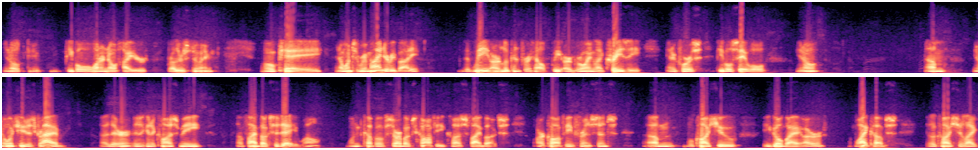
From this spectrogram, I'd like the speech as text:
You know, people want to know how your brother's doing. Okay, and I want to remind everybody that we are looking for help. We are growing like crazy, and of course, people say, "Well, you know, um, you know what you described uh, there is going to cost me uh, five bucks a day." Well, one cup of Starbucks coffee costs five bucks. Our coffee, for instance, um, will cost you. You go by our Y cups, it'll cost you like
